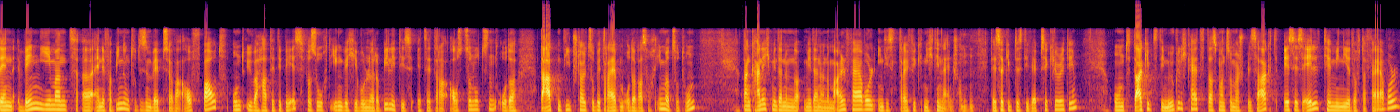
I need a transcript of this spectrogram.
denn wenn jemand äh, eine Verbindung zu diesem Webserver aufbaut und über HTTPS versucht, irgendwelche Vulnerabilities etc. auszunutzen oder Datendiebstahl zu betreiben oder was auch immer zu tun, dann kann ich mit, einem, mit einer normalen Firewall in diesen Traffic nicht hineinschauen. Mhm. Deshalb gibt es die Web Security und da gibt es die Möglichkeit, dass man zum Beispiel sagt, SSL terminiert auf der Firewall,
